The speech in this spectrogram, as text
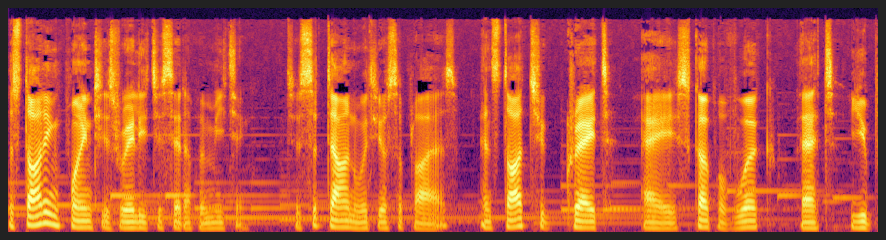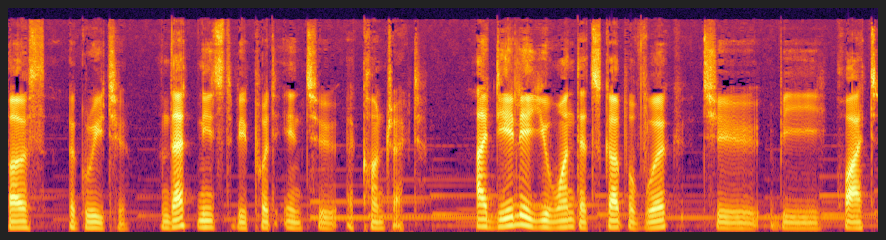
the starting point is really to set up a meeting, to sit down with your suppliers and start to create a scope of work that you both agree to. And that needs to be put into a contract. Ideally, you want that scope of work to be quite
